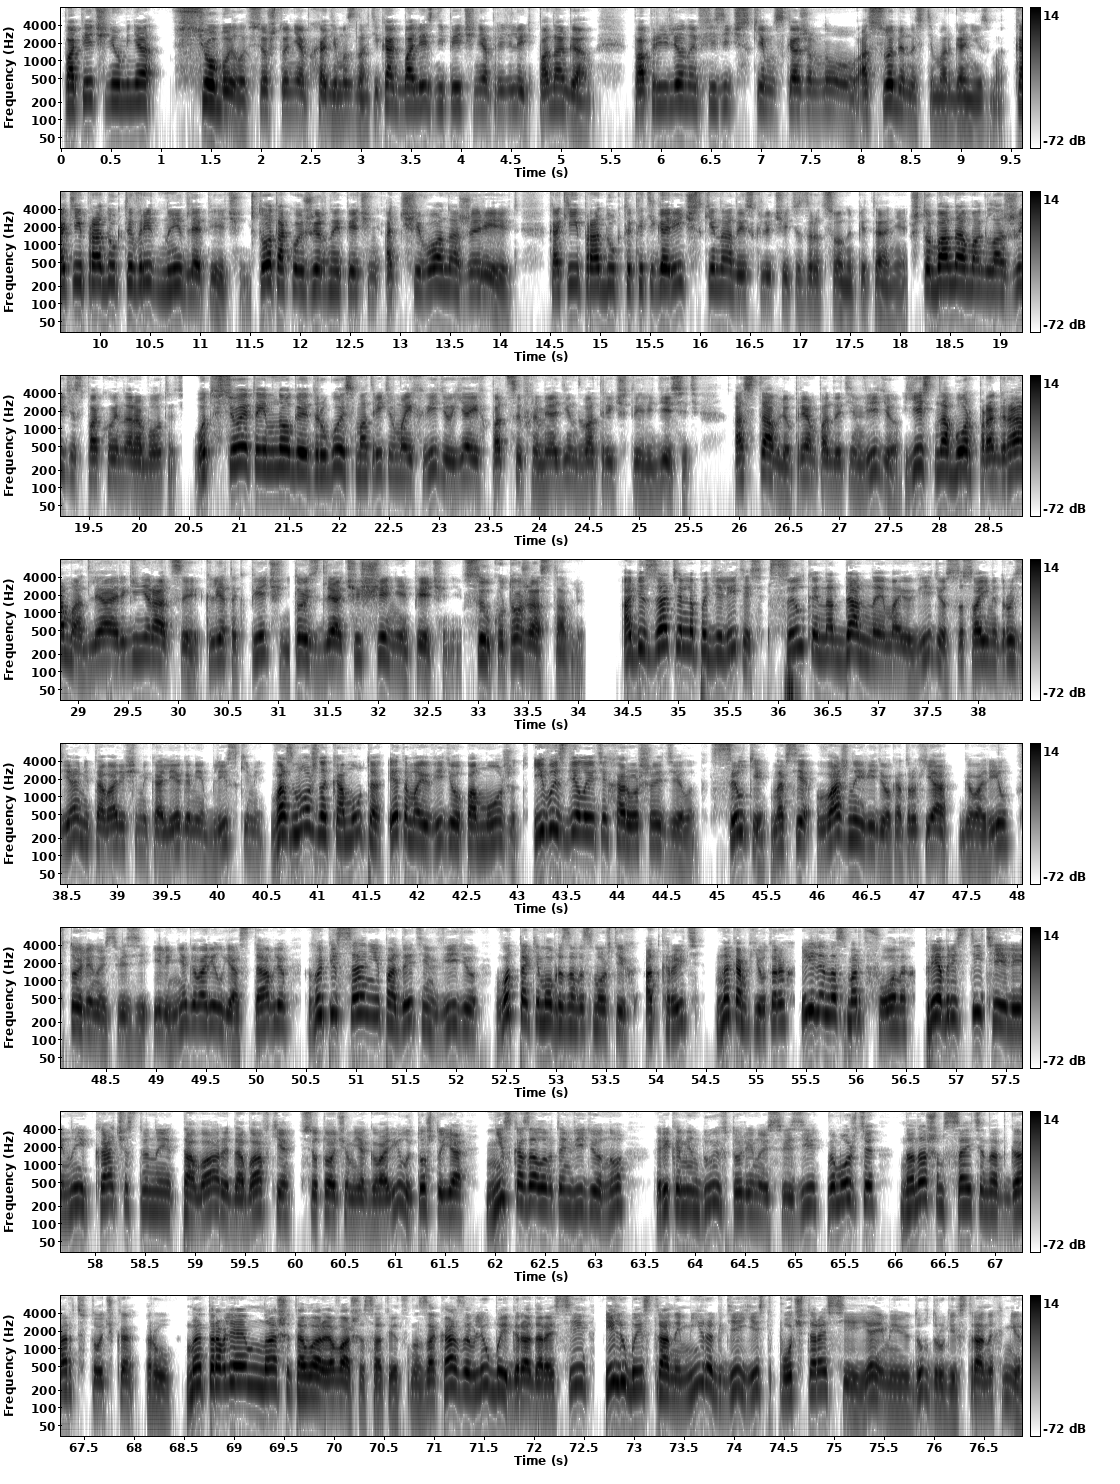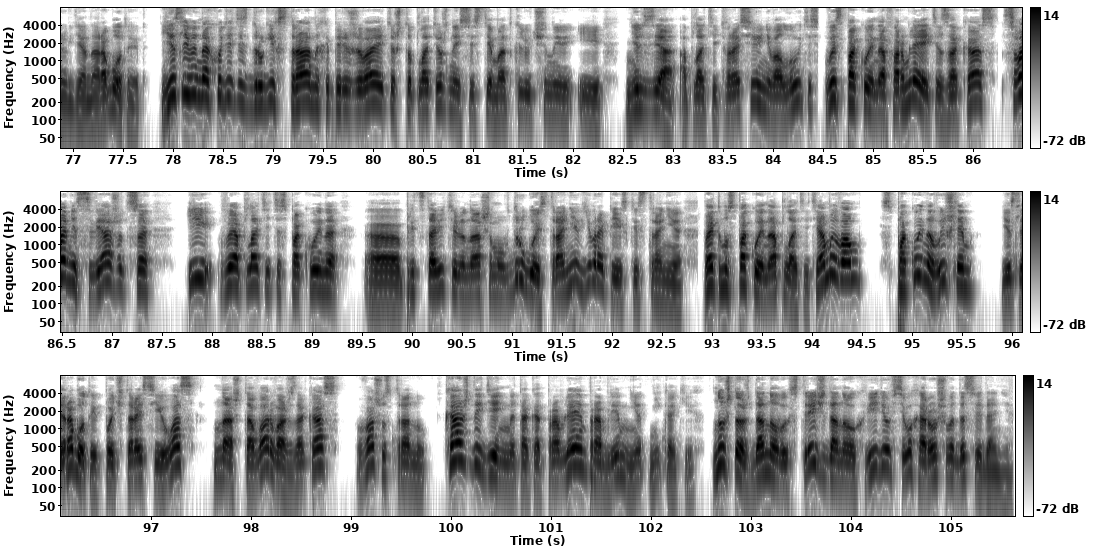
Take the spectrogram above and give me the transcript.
По печени у меня все было, все, что необходимо знать. И как болезни печени определить по ногам, по определенным физическим, скажем, ну, особенностям организма. Какие продукты вредны для печени? Что такое жирная печень? От чего она жиреет? Какие продукты категорически надо исключить из рациона питания, чтобы она могла жить и спокойно работать? Вот все это и многое другое смотрите в моих видео, я их под цифрами 1, 2, 3, 4, 10 оставлю прямо под этим видео. Есть набор программа для регенерации клеток печени, то есть для очищения печени. Ссылку тоже оставлю. Обязательно поделитесь ссылкой на данное мое видео со своими друзьями, товарищами, коллегами, близкими. Возможно, кому-то это мое видео поможет, и вы сделаете хорошее дело. Ссылки на все важные видео, о которых я говорил в той или иной связи или не говорил, я оставлю в описании под этим видео. Вот таким образом вы сможете их открыть на компьютерах или на смартфонах, приобрести те или иные качественные товары, добавки, все то, о чем я говорил, и то, что я не сказал в этом видео, но рекомендую в той или иной связи, вы можете на нашем сайте nadgard.ru. Мы отправляем наши товары, а ваши, соответственно, заказы в любые города России и любые страны мира, где есть почта России. Я имею в виду в других странах мира, где она работает. Если вы находитесь в других странах и переживаете, что платежные системы отключены и нельзя оплатить в Россию, не волнуйтесь. Вы спокойно оформляете заказ, с вами свяжутся и вы оплатите спокойно э, представителю нашему в другой стране, в европейской стране. Поэтому спокойно оплатите. А мы вам спокойно вышлем, если работает Почта России у вас, наш товар, ваш заказ в вашу страну. Каждый день мы так отправляем, проблем нет никаких. Ну что ж, до новых встреч, до новых видео, всего хорошего, до свидания.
